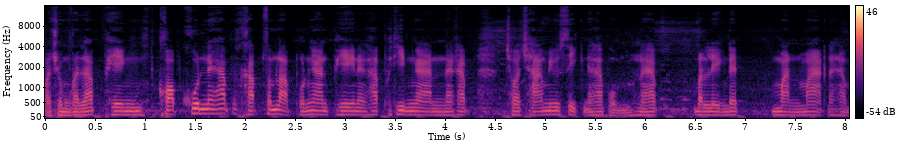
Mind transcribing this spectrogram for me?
มาชมกันครับเพลงขอบคุณนะครับครับสำหรับผลงานเพลงนะครับทีมงานนะครับชอช้างมิวสิกนะครับผมนะครับบรรเลงได้มันมากนะครับ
